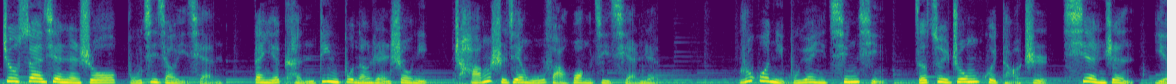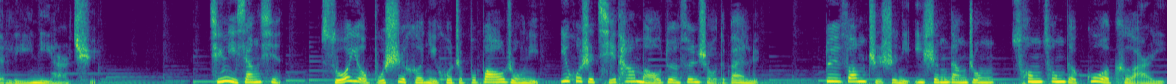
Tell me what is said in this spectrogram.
就算现任说不计较以前，但也肯定不能忍受你长时间无法忘记前任。如果你不愿意清醒，则最终会导致现任也离你而去。请你相信，所有不适合你或者不包容你，亦或是其他矛盾分手的伴侣，对方只是你一生当中匆匆的过客而已。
